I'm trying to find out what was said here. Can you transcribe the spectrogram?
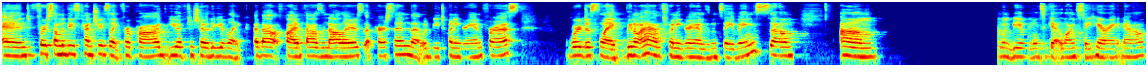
And for some of these countries, like for Prague, you have to show that you have like about five thousand dollars a person. That would be twenty grand for us. We're just like we don't have twenty grand in savings, so um, wouldn't be able to get a long stay here right now.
